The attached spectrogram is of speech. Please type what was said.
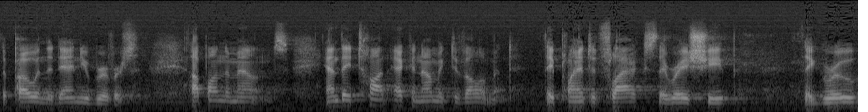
the Po, and the Danube rivers, up on the mountains. And they taught economic development. They planted flax, they raised sheep, they grew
